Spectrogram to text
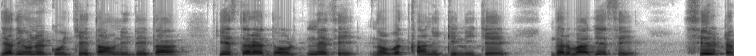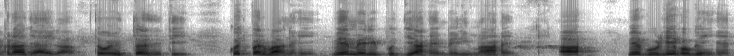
यदि उन्हें कोई चेतावनी देता कि इस तरह दौड़ने से नौबत खाने के नीचे दरवाजे से सिर टकरा जाएगा तो वे उत्तर देती, कुछ परवाह नहीं, वे मेरी पूज्या हैं, मेरी माँ हैं। आह, वे बूढ़ी हो गई हैं।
